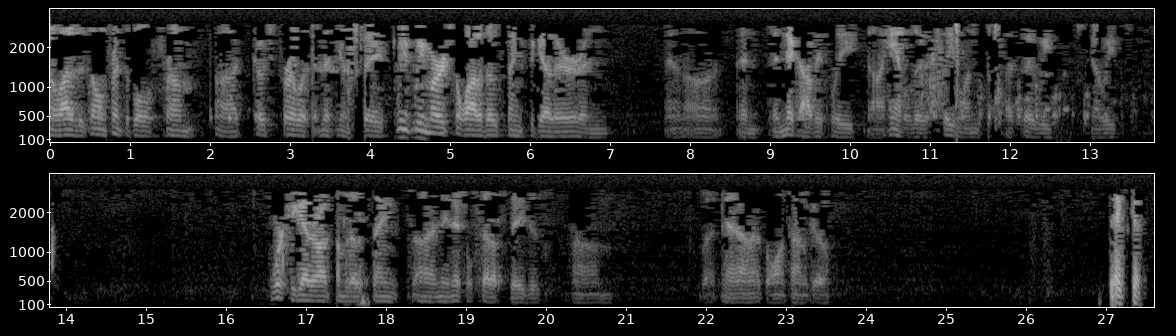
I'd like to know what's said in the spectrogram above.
a lot of the zone principles from uh, Coach Perles at Michigan State. We merged a lot of those things together, and uh, Nick obviously uh, handled it at Cleveland. I'd we worked together on some of those things in the initial setup stages. Um but yeah, that's a long time ago. Thanks, Coach.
